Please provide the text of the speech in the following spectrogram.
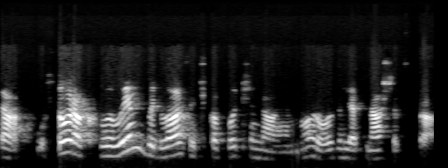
Так, у 40 хвилин, будь ласка, починаємо розгляд наших справ.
